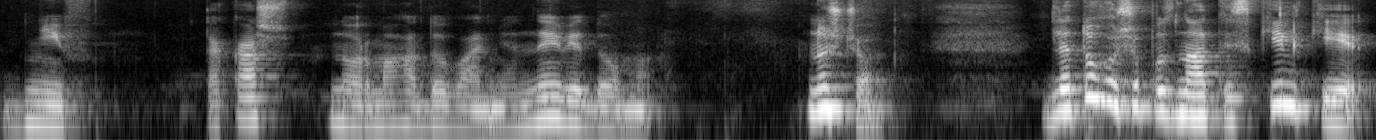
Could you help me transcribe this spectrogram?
днів? Така ж норма годування, невідома. Ну що, для того, щоб узнати, скільки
